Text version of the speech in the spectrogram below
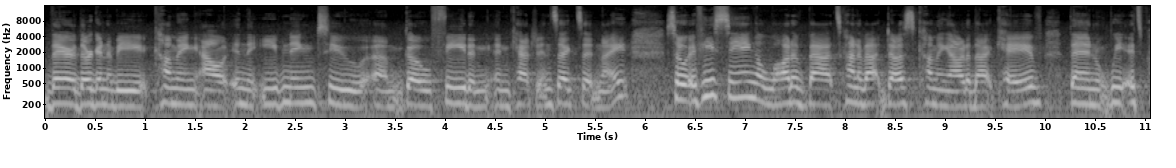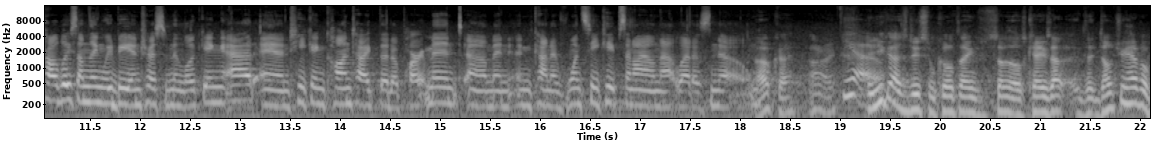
there, they're going to be coming out in the evening to um, go feed and, and catch insects at night. So if he's seeing a lot of bats kind of at dusk coming out of that cave, then we, it's probably something we'd be interested in looking at, and he can contact the department um, and, and kind of once he keeps an eye on that, let us know. Okay, all right. Yeah. And you guys do some cool things some of those caves. I- Don't you have a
